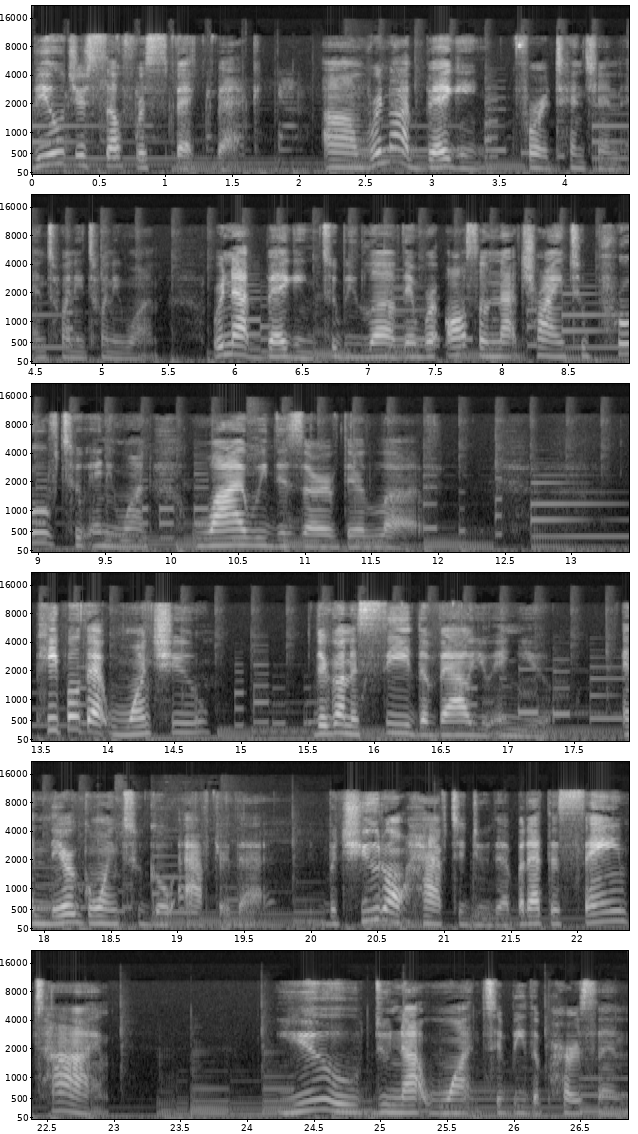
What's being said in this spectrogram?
build your self respect back. Um, we're not begging for attention in 2021. We're not begging to be loved, and we're also not trying to prove to anyone why we deserve their love. People that want you, they're going to see the value in you, and they're going to go after that. But you don't have to do that. But at the same time, you do not want to be the person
